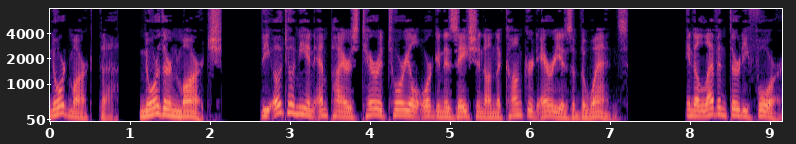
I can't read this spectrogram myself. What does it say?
Nordmark, the «Northern March», The Ottonian Empire's territorial organization on the conquered areas of the Wends. In 1134,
